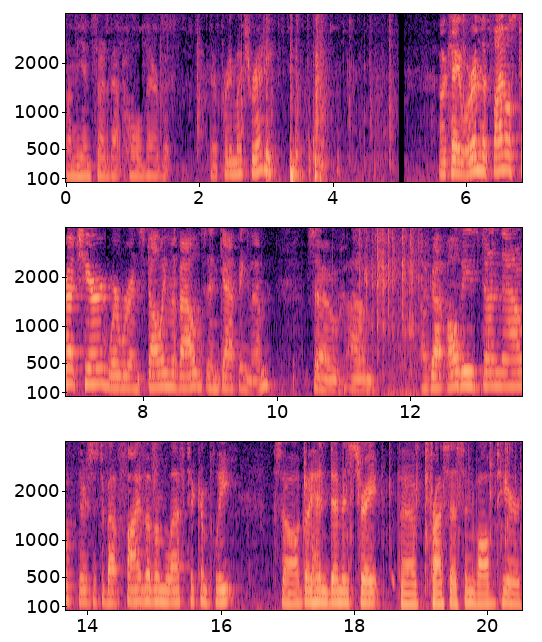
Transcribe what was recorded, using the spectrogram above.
on the inside of that hole there, but they're pretty much ready. Okay, we're in the final stretch here where we're installing the valves and gapping them. So um, I've got all these done now. There's just about five of them left to complete. So I'll go ahead and demonstrate the process involved here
